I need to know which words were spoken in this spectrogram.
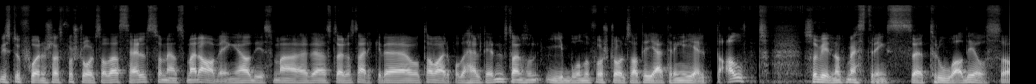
hvis du, får en slags forståelse av deg selv som en som er avhengig av de som er større og sterkere og tar vare på det hele tiden, hvis du har en sånn iboende forståelse av at jeg trenger hjelp til alt, så vil nok mestringstroa di også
